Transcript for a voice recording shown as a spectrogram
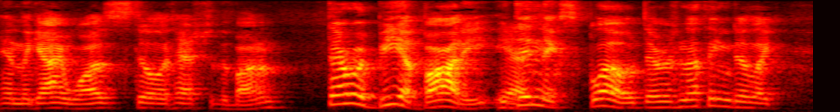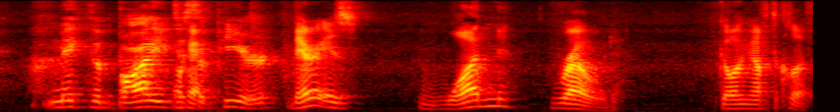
and the guy was still attached to the bottom, there would be a body. It Yeah. didn't explode. There was nothing to like make the body Okay. disappear. There is one road going off the cliff.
